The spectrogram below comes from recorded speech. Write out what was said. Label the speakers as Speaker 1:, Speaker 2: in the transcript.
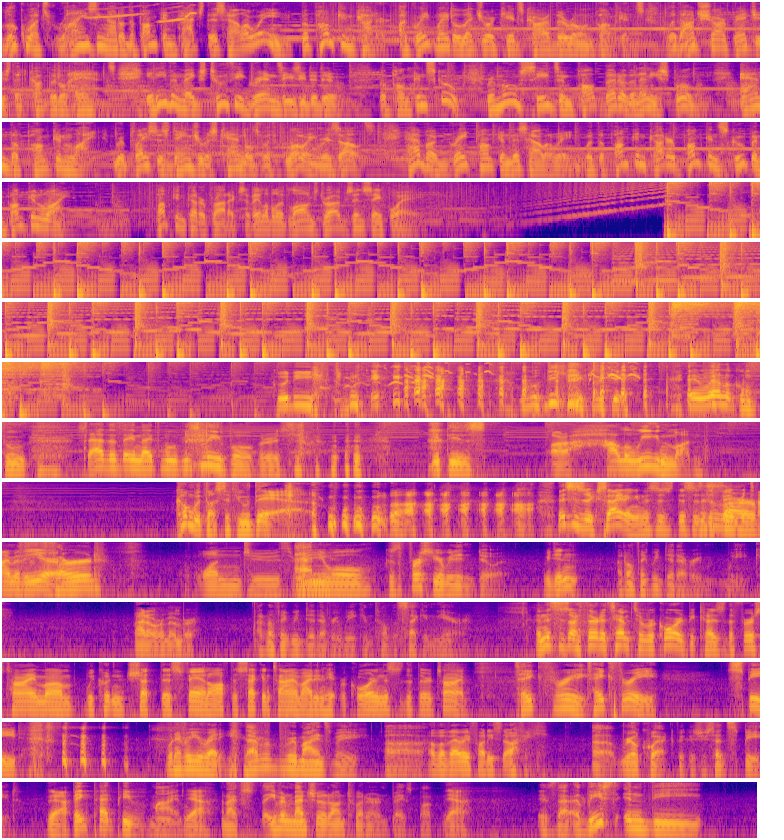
Speaker 1: Look what's rising out of the pumpkin patch this Halloween. The Pumpkin Cutter, a great way to let your kids carve their own pumpkins without sharp edges that cut little hands. It even makes toothy grins easy to do. The Pumpkin Scoop removes seeds and pulp better than any spoon. And the Pumpkin Light replaces dangerous candles with glowing results. Have a great pumpkin this Halloween with the Pumpkin Cutter, Pumpkin Scoop, and Pumpkin Light.
Speaker 2: Pumpkin Cutter products available at Long's Drugs and Safeway.
Speaker 3: Good evening. Good evening. and welcome to Saturday Night Movie Sleepovers. it is our Halloween month. Come with us if you dare. this is exciting. This is this is
Speaker 4: This
Speaker 3: the
Speaker 4: is
Speaker 3: favorite time of the year.
Speaker 4: Third
Speaker 3: One, two, three.
Speaker 4: annual, because the first year we didn't do it.
Speaker 3: We didn't.
Speaker 4: I don't think we did every week.
Speaker 3: I don't remember.
Speaker 4: I don't think we did every week until the second year.
Speaker 3: And this is our third attempt to record because the first time um, we couldn't shut this fan off. The second time I didn't hit record, and this is the third time.
Speaker 4: Take three.
Speaker 3: Take three. Speed. Whenever you're ready.
Speaker 4: that re- reminds me, uh,
Speaker 3: Of a very funny story.
Speaker 4: uh, real quick, because you said speed.
Speaker 3: Yeah.
Speaker 4: Big pet peeve of mine.
Speaker 3: Yeah.
Speaker 4: And I've s- even mentioned it on Twitter and Facebook.
Speaker 3: Yeah.
Speaker 4: Is that at least in the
